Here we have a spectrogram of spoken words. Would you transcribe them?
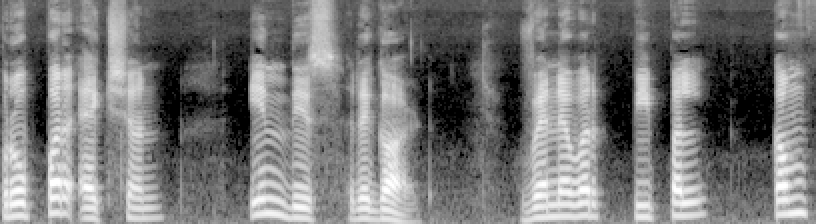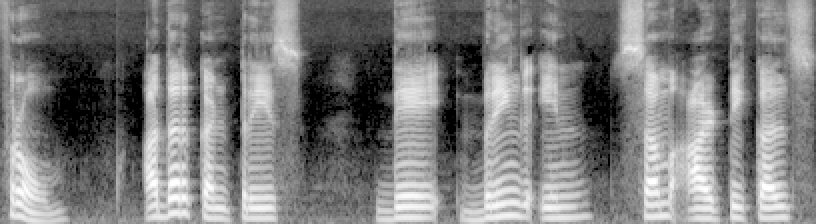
proper action in this regard. Whenever people come from other countries, they bring in some articles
